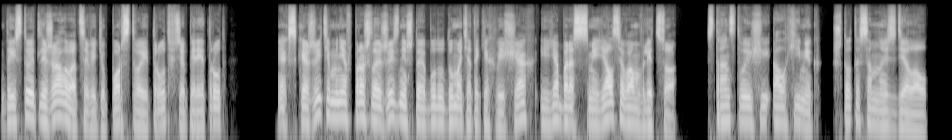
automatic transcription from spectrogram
да и стоит ли жаловаться, ведь упорство и труд все перетрут. Эх, скажите мне в прошлой жизни, что я буду думать о таких вещах, и я бы рассмеялся вам в лицо. Странствующий алхимик, что ты со мной сделал?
